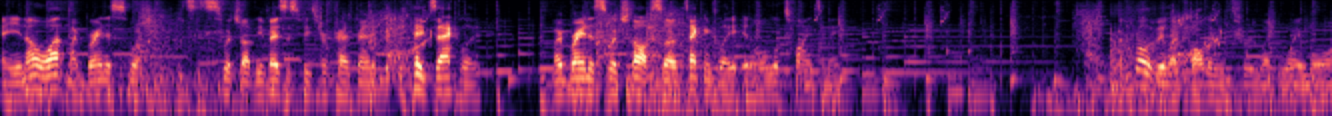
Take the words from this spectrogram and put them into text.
And you know what? My brain is switched switched off. The invasive species from Crash Bandicoot. exactly. My brain is switched off, so technically it all looks fine to me. Probably be like bolting through like way more.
